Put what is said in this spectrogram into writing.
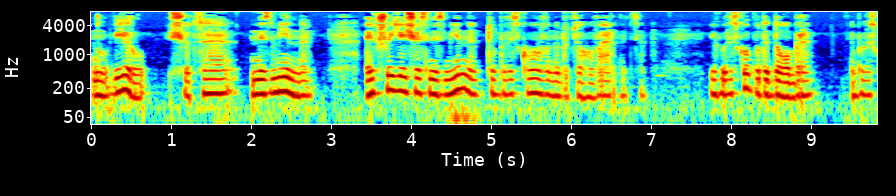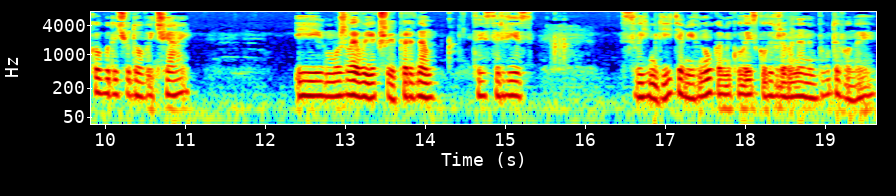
ну, віру, що це незмінне. А якщо є щось незмінне, то обов'язково воно до цього вернеться. І обов'язково буде добре, обов'язково буде чудовий чай. І, можливо, якщо я передам цей сервіз своїм дітям і внукам, і колись, коли вже мене не буде, вони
